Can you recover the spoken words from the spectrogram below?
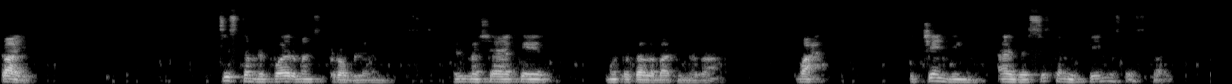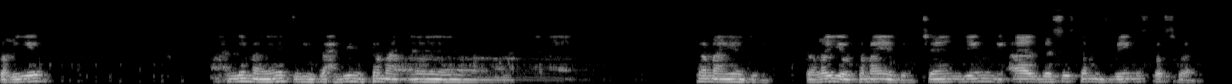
طيب. System requirements problem. المشاكل متطلبات النظام. واحد. Changing as a system is being specified. تغيير. لما يجري تحديد كما آه كما يجري. تغير كما يجري. Changing as the system is being specified.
